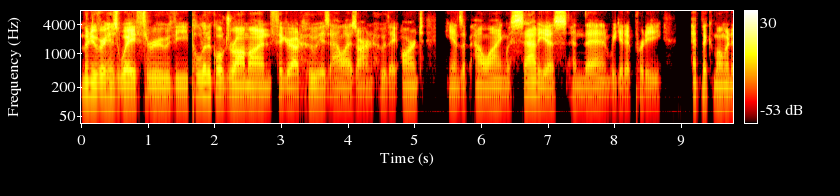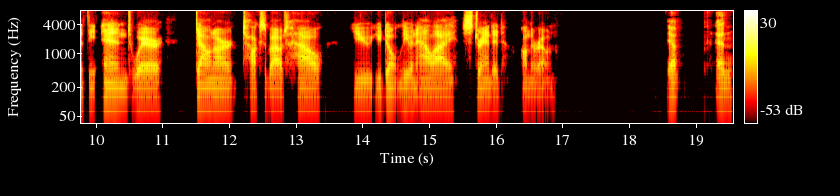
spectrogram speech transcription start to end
maneuver his way through the political drama and figure out who his allies are and who they aren't. He ends up allying with Sadeas, and then we get a pretty epic moment at the end where Dalinar talks about how you you don't leave an ally stranded on their own. Yep. And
